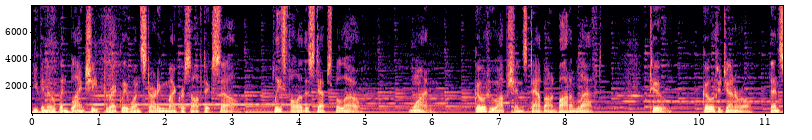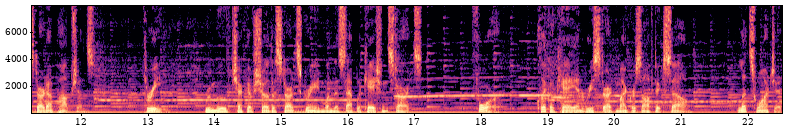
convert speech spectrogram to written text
You can open blank sheet directly when starting Microsoft Excel. Please follow the steps below. 1. Go to Options tab on bottom left. 2. Go to General, then Startup Options. 3. Remove check of Show the Start screen when this application starts. 4. Click OK and restart Microsoft Excel. Let's watch it.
